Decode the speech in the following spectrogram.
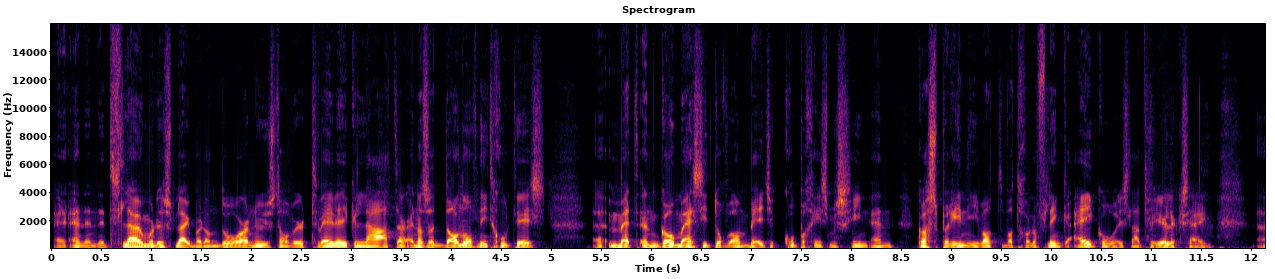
En, en, en, het sluimert dus blijkbaar dan door. Nu is het alweer twee weken later. En als het dan nog niet goed is... Uh, met een Gomez die toch wel een beetje koppig is misschien. En Gasperini, wat, wat gewoon een flinke eikel is. Laten we eerlijk zijn. Uh,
